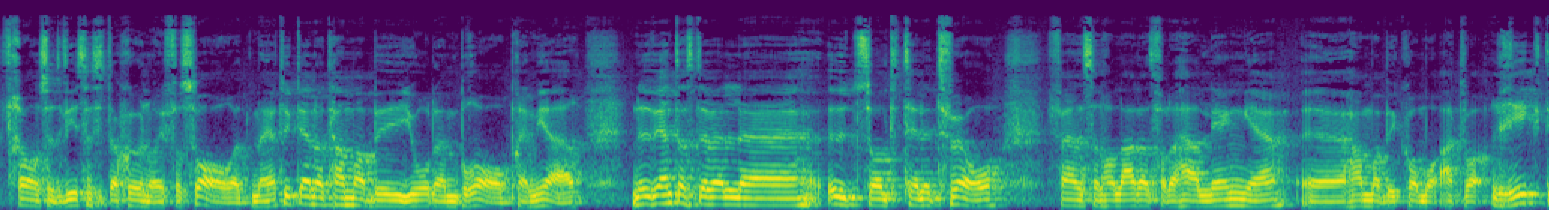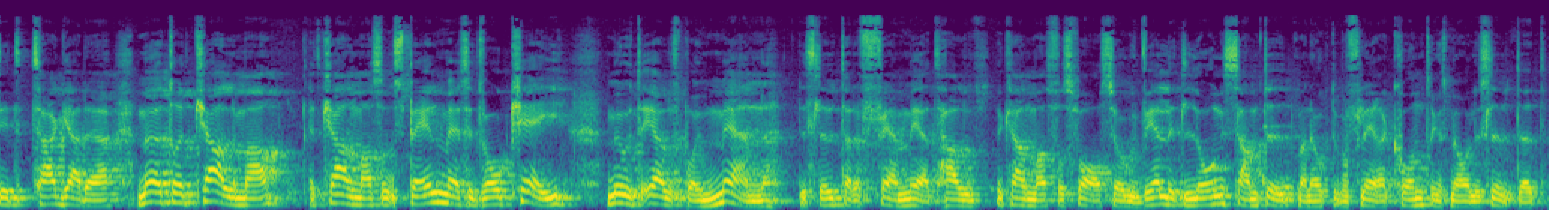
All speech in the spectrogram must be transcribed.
Frånsett vissa situationer i försvaret. Men jag tyckte ändå att Hammarby gjorde en bra premiär. Nu väntas det väl eh, utsålt Tele2. Fansen har laddat för det här länge. Eh, Hammarby kommer att vara riktigt taggade. Möter ett Kalmar. Ett Kalmar som spelmässigt var okej okay mot Elfsborg, men det slutade 5-1. Kalmars försvar såg väldigt långsamt ut. Man åkte på flera kontringsmål i slutet.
